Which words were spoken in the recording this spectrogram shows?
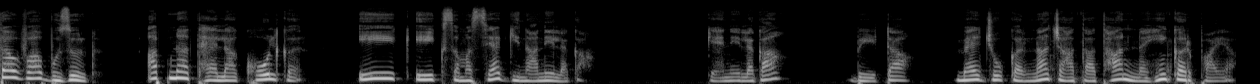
तब वह बुज़ुर्ग अपना थैला खोलकर एक एक समस्या गिनाने लगा। कहने लगा, बेटा, मैं जो करना चाहता था नहीं कर पाया।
